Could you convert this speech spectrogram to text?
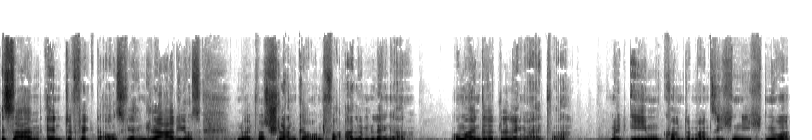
Es sah im Endeffekt aus wie ein Gladius, nur etwas schlanker und vor allem länger. Um ein Drittel länger etwa. Mit ihm konnte man sich nicht nur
